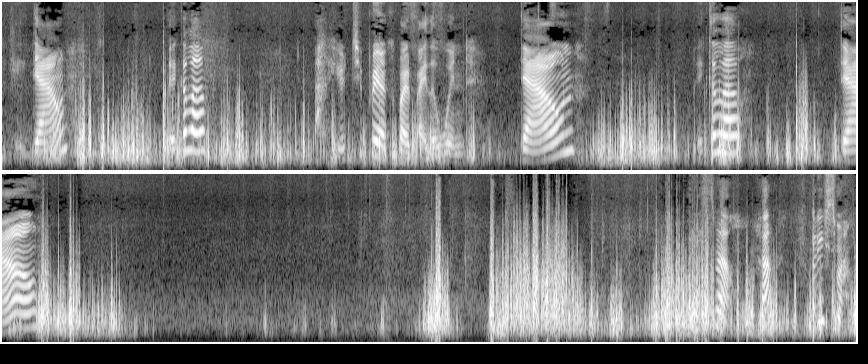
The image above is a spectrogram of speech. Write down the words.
Okay, down. pick Piccolo. Ah, you're too preoccupied by the wind. Down. Piccolo. Down. What do you smell? Huh? What do you smell?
